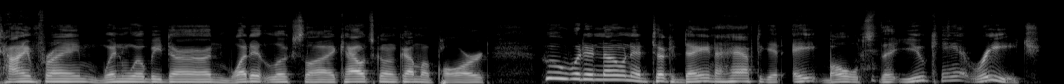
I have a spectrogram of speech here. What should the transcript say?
Time frame, when we'll be done, what it looks like, how it's going to come apart. Who would have known it took a day and a half to get eight bolts that you can't reach?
